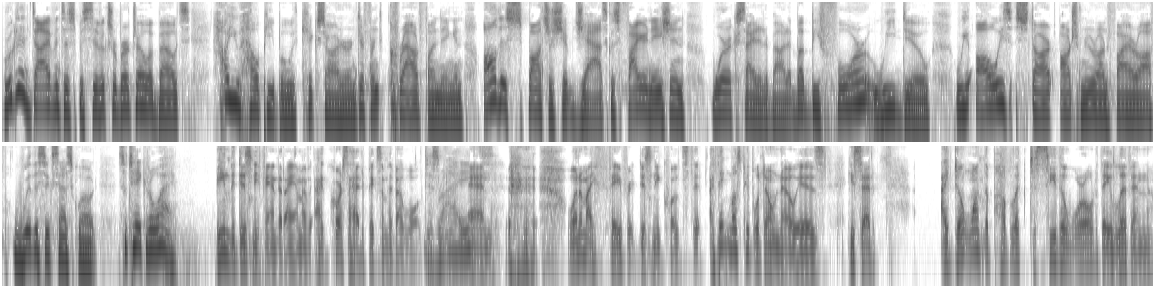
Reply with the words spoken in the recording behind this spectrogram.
we're going to dive into specifics, Roberto, about how you help people with Kickstarter and different crowdfunding and all this sponsorship jazz because Fire Nation, we're excited about it. But before we do, we always start Entrepreneur on Fire off with a success quote. So take it away being the Disney fan that I am, of course, I had to pick something by Walt Disney. Right. And one of my favorite Disney quotes that I think most people don't know is he said, I don't want the public to see the world they live in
